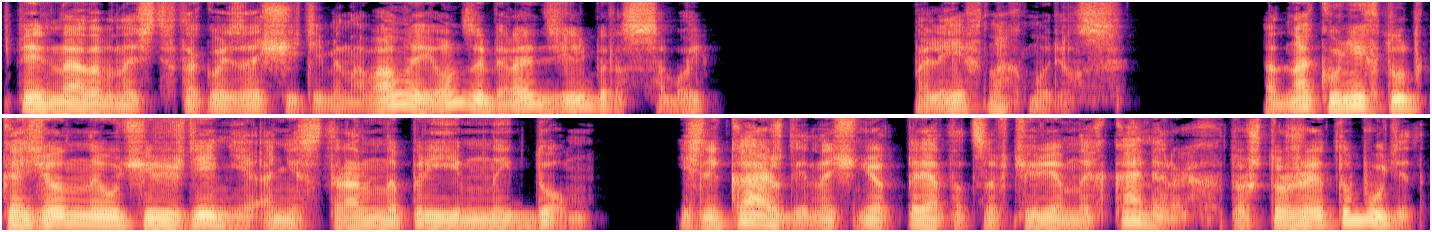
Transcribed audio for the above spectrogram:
Теперь надобность в такой защите миновала, и он забирает Зильбера с собой. Полеев нахмурился. Однако у них тут казенное учреждение, а не странноприимный дом. Если каждый начнет прятаться в тюремных камерах, то что же это будет?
